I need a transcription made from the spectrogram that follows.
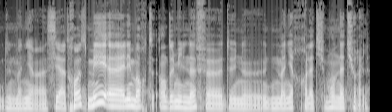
d'une manière assez atroce, mais elle est morte en 2009 euh, d'une manière relativement naturelle.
